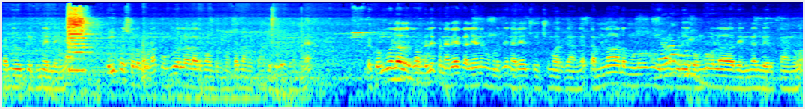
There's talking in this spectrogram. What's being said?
கம்யூனிட்டிக்குமே இல்லைங்க. குறிப்பாக சொல்லப்போனால் கொங்கு வெள்ளாளர் கவுண்டருக்கு மட்டும் தாங்க பார்த்துட்டு இருக்காங்க. இந்த கொங்கு வெள்ளாளர் கவுண்டரில் இப்போ நிறையா கல்யாணங்கள் முடிஞ்சு நிறைய சுச்சமாக இருக்காங்க. தமிழ்நாடு முழுவதும் இருக்கக்கூடிய கொங்கு வெள்ளாளர் எங்கெங்கே இருக்காங்களோ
